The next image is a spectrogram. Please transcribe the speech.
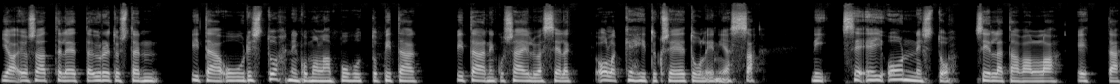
Ja jos ajattelee, että yritysten pitää uudistua, niin kuin me ollaan puhuttu, pitää, pitää niin kuin säilyä siellä, olla kehityksen etulinjassa, niin se ei onnistu sillä tavalla, että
